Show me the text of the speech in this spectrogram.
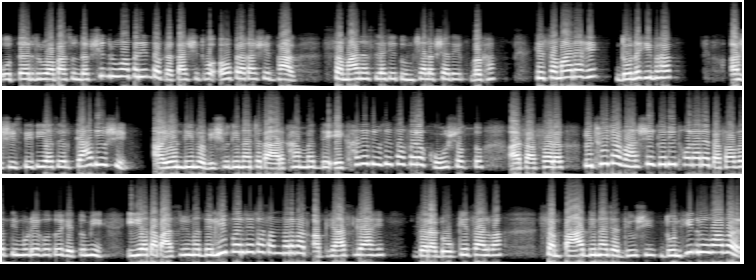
उत्तर ध्रुवापासून दक्षिण ध्रुवापर्यंत प्रकाशित व अप्रकाशित भाग समान असल्याचे तुमच्या लक्षात येईल. बघा हे समान आहे. दोनही भाग. अशी स्थिती असेल त्या दिवशी आयन दिन व विषुदिनाच्या तारखांमध्ये एखाद्या दिवसाचा फरक होऊ शकतो. असा फरक पृथ्वीच्या वार्षिक गतीत होणाऱ्या तफावतीमुळे होतो हे तुम्ही इयत्ता पाचवी मध्ये लीप वर्षाच्या संदर्भात अभ्यासले आहे. जरा डोके चालवा. संपाद दिनाच्या दिवशी दोन्ही ध्रुवावर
